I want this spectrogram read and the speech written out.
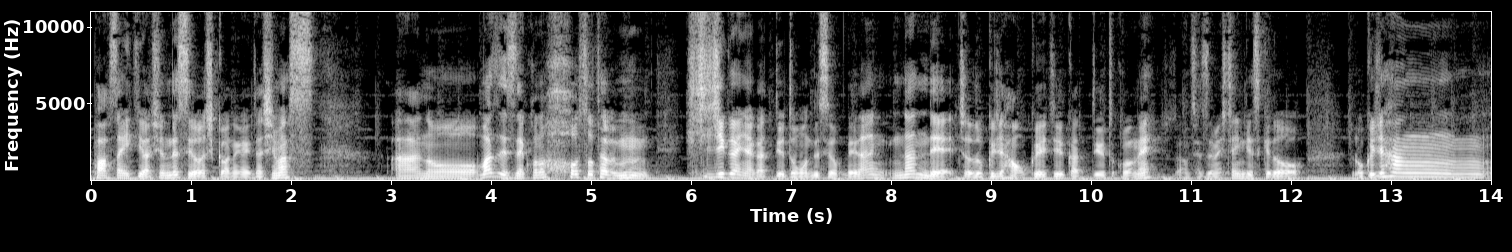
パーソナリティはしゅんです。よろしくお願いいたします。あのー、まずですねこの放送多分7時ぐらいに上がってると思うんですよ。で、なんでちょっと6時半遅れてるかっていうところね、ちょっと説明したいんですけど、6時半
